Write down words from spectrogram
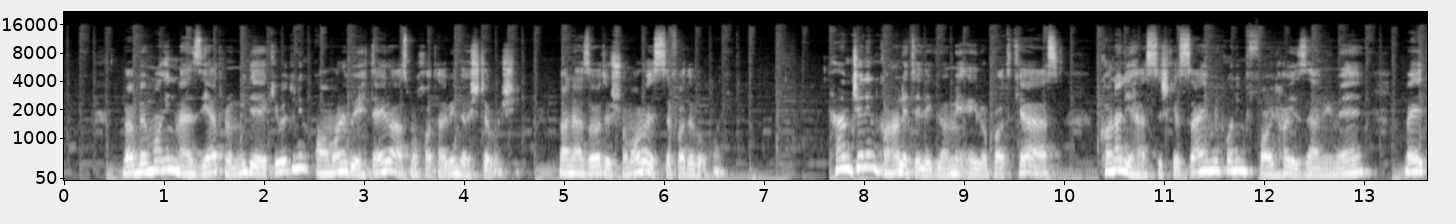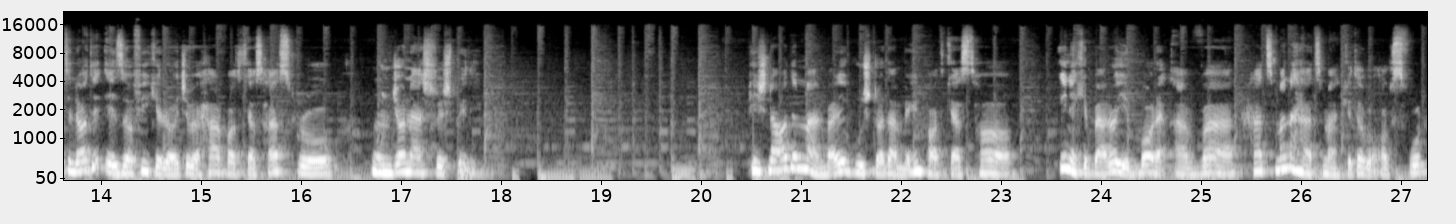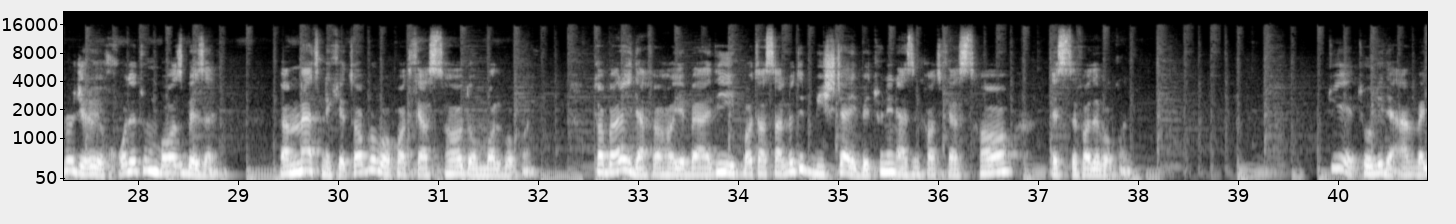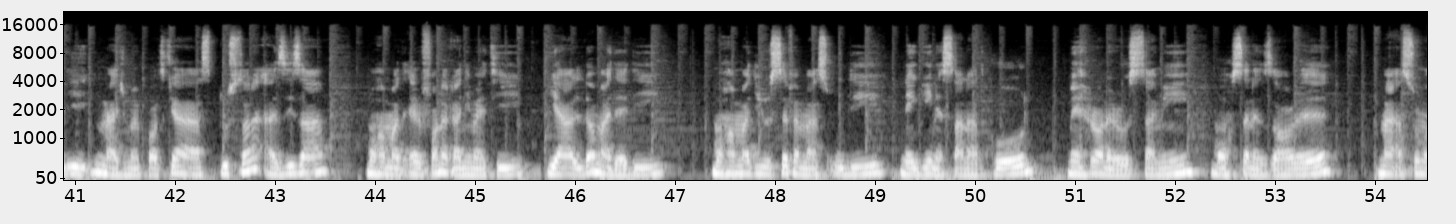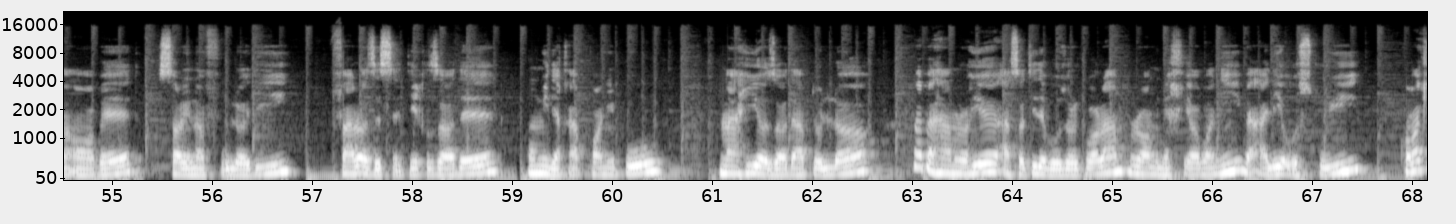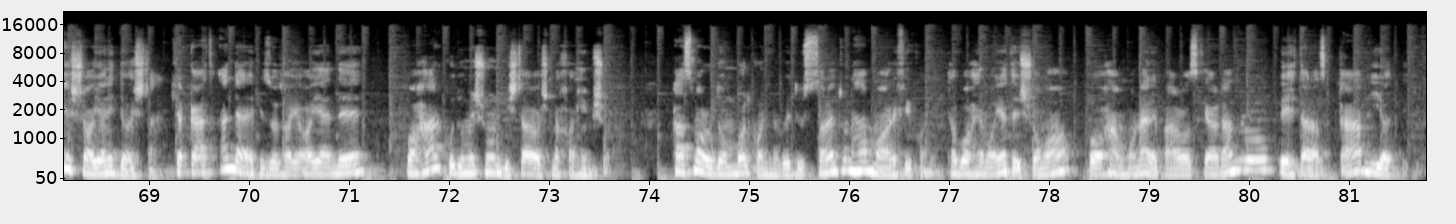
و به ما این مزیت رو میده که بتونیم آمار بهتری رو از مخاطبین داشته باشیم و نظرات شما رو استفاده بکنیم. همچنین کانال تلگرامی ایرو پادکست کانالی هستش که سعی می‌کنیم فایل های زمینه و اطلاعات اضافی که راجع به هر پادکست هست رو اونجا نشرش بدیم. پیشنهاد من برای گوش دادن به این پادکست ها اینه که برای بار اول حتما حتما کتاب آکسفورد رو جلوی خودتون باز بزنید و متن کتاب رو با پادکست ها دنبال بکنید. تا برای دفعه های بعدی با تسلط بیشتری بتونین از این پادکست ها استفاده بکنید. توی تولید اولیه این مجموعه پادکست دوستان عزیزم محمد عرفان غنیمتی، یلدا مددی، محمد یوسف مسعودی، نگین سندگل، مهران رستمی، محسن زاره، معصوم عابد، سارینا فولادی، فراز صدیق زاده، امید قپانی پور، محیا زاد عبدالله و به همراهی اساتید بزرگوارم رامین خیابانی و علی اسکویی کمک شایانی داشتن که قطعا در اپیزودهای آینده با هر کدومشون بیشتر آشنا خواهیم شد. پس ما رو دنبال کنید و به دوستانتون هم معرفی کنید تا با حمایت شما با هم هنر پرواز کردن رو بهتر از قبل یاد بگیرید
